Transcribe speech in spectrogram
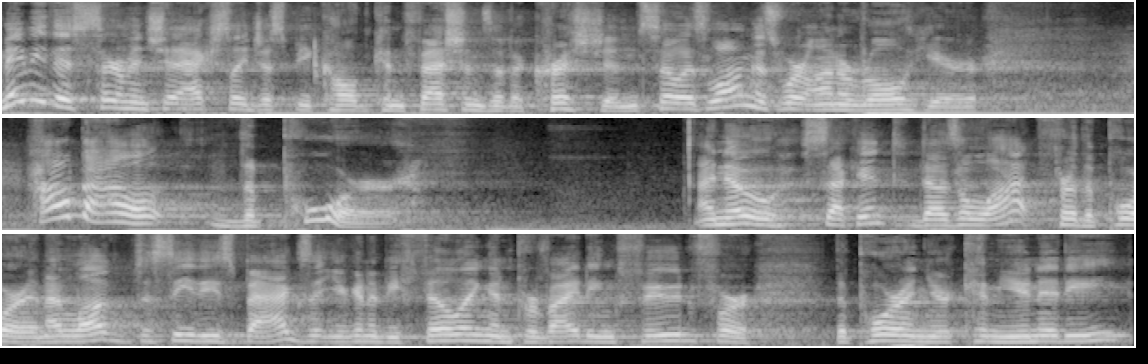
Maybe this sermon should actually just be called Confessions of a Christian. So, as long as we're on a roll here, how about the poor? I know Second does a lot for the poor, and I love to see these bags that you're going to be filling and providing food for the poor in your community.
